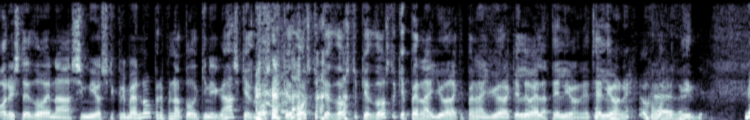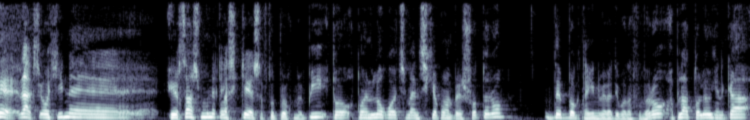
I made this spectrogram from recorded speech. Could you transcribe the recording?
ορίστε εδώ ένα σημείο συγκεκριμένο Πρέπει να το κυνηγάς και δώσ' του και δώσ' του και δώσ' του και δώσ' του Και πέρναγε η ώρα και πέρναγε η ώρα Και λέω έλα τελείωνε, τελείωνε Έχω ναι. βαρεθεί ήδη. Ναι, εντάξει, όχι, είναι. Οι ενστάσει μου είναι κλασικές αυτό που έχουμε πει. Το, το εν λόγω έτσι με ανησυχεί ακόμα περισσότερο. Δεν πρόκειται να γίνει βέβαια τίποτα φοβερό. Απλά το λέω γενικά.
